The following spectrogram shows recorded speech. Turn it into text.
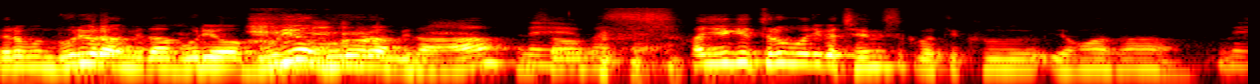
여러분 무료랍니다. 무료 무료 무료랍니다. 네, 그래서 네, 아니 얘기 들어보니까 재밌을 것 같아요. 그 영화가 네.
